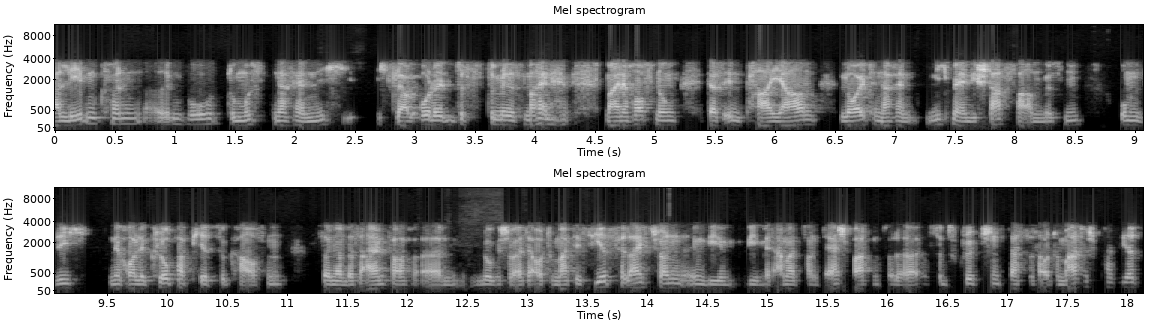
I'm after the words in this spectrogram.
erleben können irgendwo. Du musst nachher nicht, ich glaube, oder das ist zumindest meine, meine Hoffnung, dass in ein paar Jahren Leute nachher nicht mehr in die Stadt fahren müssen, um sich eine Rolle Klopapier zu kaufen, sondern das einfach ähm, logischerweise automatisiert vielleicht schon, irgendwie wie mit Amazon Dash Buttons oder Subscriptions, dass das automatisch passiert.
